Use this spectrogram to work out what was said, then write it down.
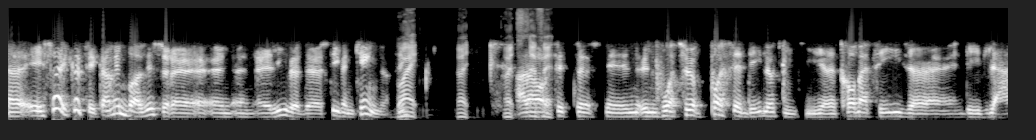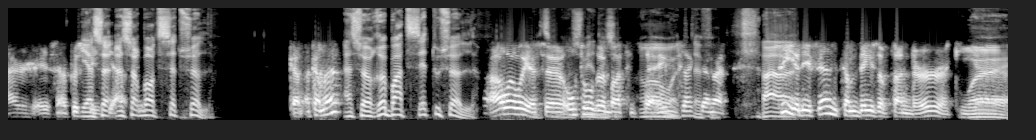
Euh, et ça, écoute, c'est quand même basé sur un, un- un- un livre de Stephen King. Oui, oui, à Alors, c'est une, une voiture possédée là, qui, qui euh, traumatise euh, des villages. Et c'est un peu Et elle se, elle se rebâtissait tout seul. Com- Comment? Elle se rebâtissait tout seul. Ah oui, oui, elle se auto-rebâtissait. Ouais, exactement. Il y a des films comme Days of Thunder qui... Ouais.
